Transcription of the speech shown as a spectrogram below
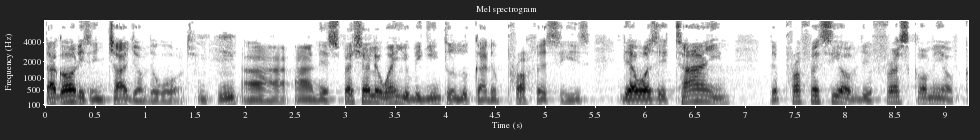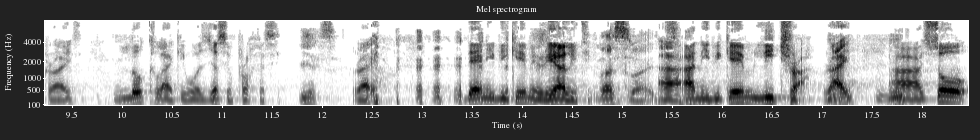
That God is in charge of the world. Mm-hmm. Uh, and especially when you begin to look at the prophecies, there was a time the prophecy of the first coming of Christ Mm-hmm. looked like it was just a prophecy, Yes, right? then it became a reality that's right. uh, and it became literal, right? Mm-hmm. Uh, so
